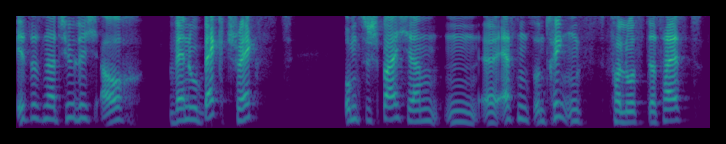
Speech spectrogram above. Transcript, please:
ist es natürlich auch, wenn du backtrackst, um zu speichern, ein äh, Essens- und Trinkensverlust. Das heißt,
